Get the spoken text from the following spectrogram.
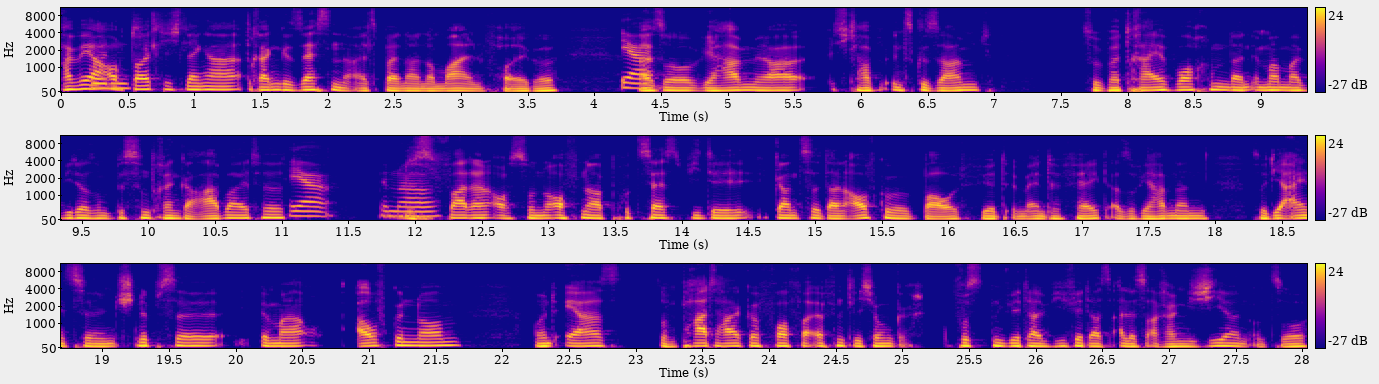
Haben wir ja auch deutlich länger dran gesessen als bei einer normalen Folge. Ja, Also wir haben ja, ich glaube, insgesamt so über drei Wochen dann immer mal wieder so ein bisschen dran gearbeitet. ja, genau. Das war dann auch so ein offener Prozess, wie die ganze dann aufgebaut wird im Endeffekt. Also wir haben dann so die einzelnen Schnipsel immer aufgenommen und erst so ein paar Tage vor Veröffentlichung wussten wir dann, wie wir das alles arrangieren und so.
